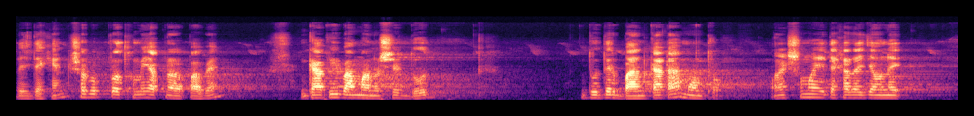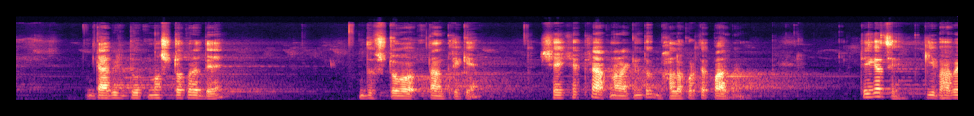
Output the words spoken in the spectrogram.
এই যে দেখেন, সর্বপ্রথমেই আপনারা পাবেন, গাভী বা মানুষের দুধ, দুধের বান কাটা মন্ত্র। অনেক সময় দেখা যায় যে অনেক গাভীর দুধ নষ্ট করে দেয়। দুষ্ট তান্ত্রিকে, সেই ক্ষেত্রে আপনারা কিন্তু ভালো করতে পারবেন। ঠিক আছে? কীভাবে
